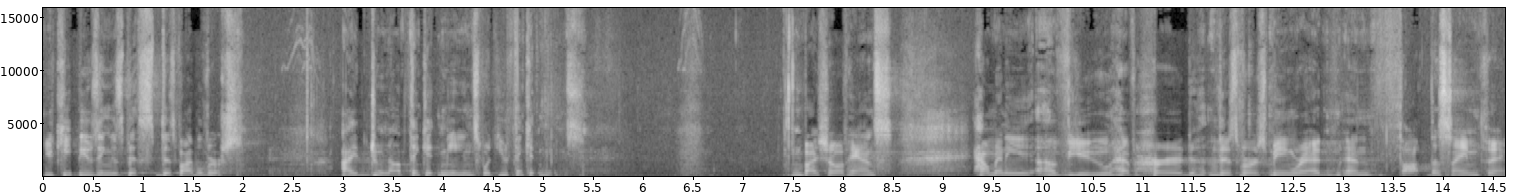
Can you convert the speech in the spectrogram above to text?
You keep using this, this, this Bible verse. I do not think it means what you think it means. And by show of hands, how many of you have heard this verse being read and thought the same thing?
